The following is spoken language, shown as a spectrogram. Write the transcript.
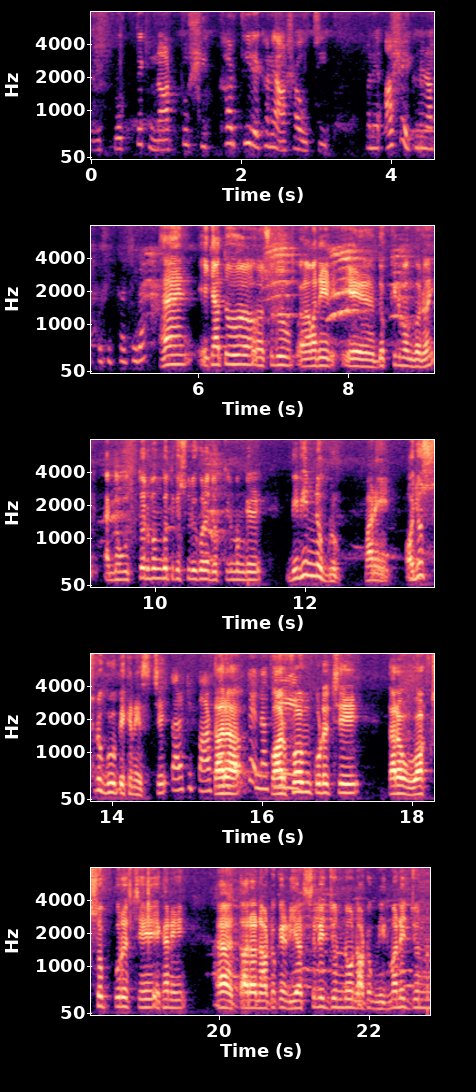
মানে প্রত্যেক নাট্য শিক্ষার্থীর এখানে আসা উচিত। মানে আসে এখানে নাট্য শিক্ষার্থীরা? হ্যাঁ এটা তো শুধু আমাদের দক্ষিণবঙ্গ নয় একদম উত্তরবঙ্গ থেকে শুরু করে দক্ষিণবঙ্গের বিভিন্ন গ্রুপ মানে অজস্র গ্রুপ এখানে এসছে। তারা কি তারা পারফর্ম করেছে তারা ওয়ার্কশপ করেছে এখানে হ্যাঁ তারা নাটকের রিহার্সেলের জন্য নাটক নির্মাণের জন্য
